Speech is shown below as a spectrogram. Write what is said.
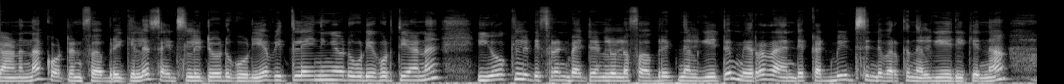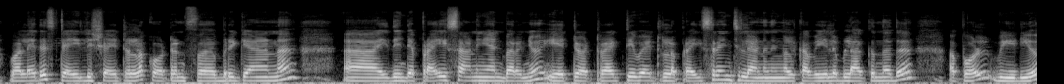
കാണുന്ന കോട്ടൺ ഫാബ്രിക്കിൽ സൈഡ് സ്ലിറ്റോട് കൂടിയ വിത്ത് ലൈനിങ്ങോട് കൂടിയ കുർത്തിയാണ്. യോക്കിൽ ഡിഫറെന്റ് പാറ്റേണിലുള്ള ഫാബ്രിക് നൽകിയിട്ട് മിറർ ആൻഡ് കട്ട് ബീഡ്സിന്റെ വർക്ക് നൽകിയിരിക്കുന്ന വളരെ സ്റ്റൈലിഷ് ആയിട്ടുള്ള കോട്ടൺ ഫാബ്രിക്കാണ് ഇതിന്റെ പ്രൈസാണ് ഞാൻ പറഞ്ഞു. ഏറ്റവും അട്രാക്റ്റീവ് ആയിട്ടുള്ള പ്രൈസ് റേഞ്ചിലാണ് നിങ്ങൾക്ക് അവൈലബിൾ ആക്കുന്നത്. അപ്പോൾ വീഡിയോ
